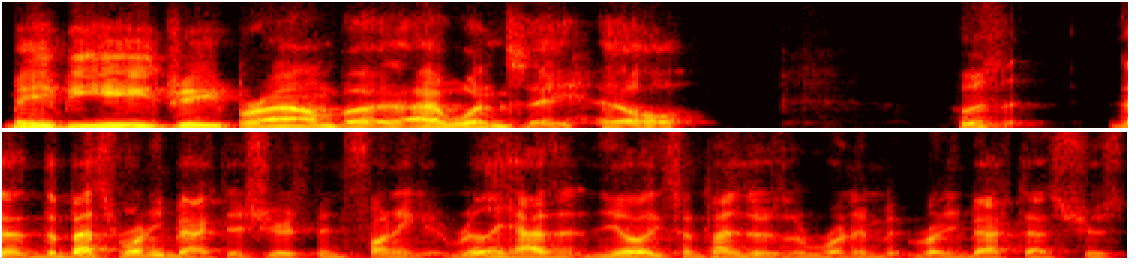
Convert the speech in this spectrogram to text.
maybe AJ Brown, but I wouldn't say Hill. Who's the, the best running back this year? It's been funny. It really hasn't. You know, like sometimes there's a running running back that's just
